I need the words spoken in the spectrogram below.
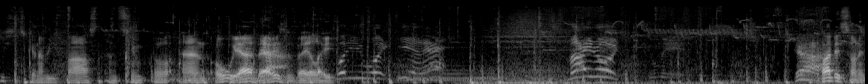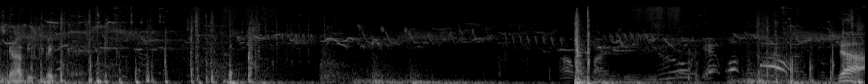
This is gonna be fast and simple and oh yeah, there is a Valet. What do you want here, eh? My road. Yeah. But this one is gonna be quick. Yeah.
